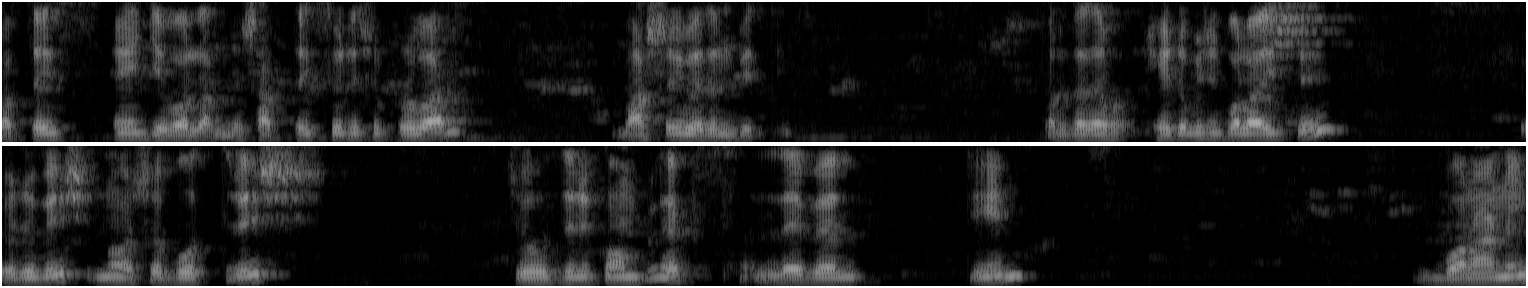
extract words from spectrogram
সপ্তাহে এই যে বললাম যে সাপ্তাহিক ছুটি শুক্রবার বার্ষিক বেতন বৃদ্ধি পরে তাদের হেড অফিস বলা হয়েছে হেড অফিস নশো বত্রিশ চৌধুরী কমপ্লেক্স লেভেল তিন বনানী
